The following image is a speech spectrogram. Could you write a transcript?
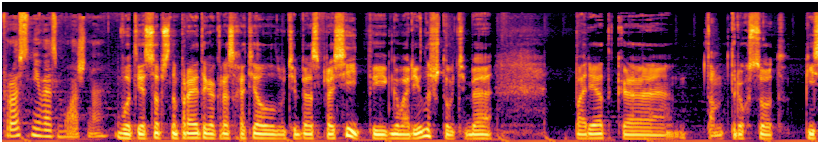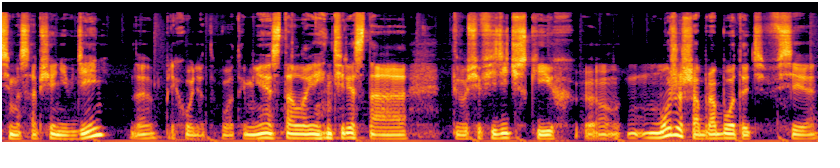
просто невозможно. Вот, я, собственно, про это как раз хотел у тебя спросить. Ты говорила, что у тебя порядка там 300 писем и сообщений в день да, приходят. Вот. И мне стало интересно, а ты вообще физически их э, можешь обработать все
